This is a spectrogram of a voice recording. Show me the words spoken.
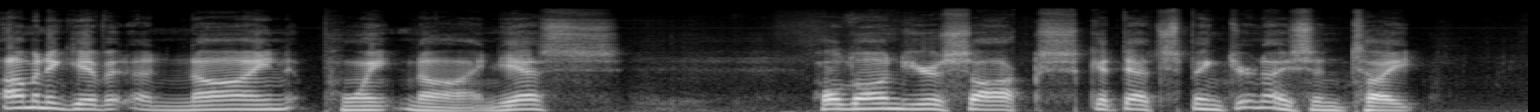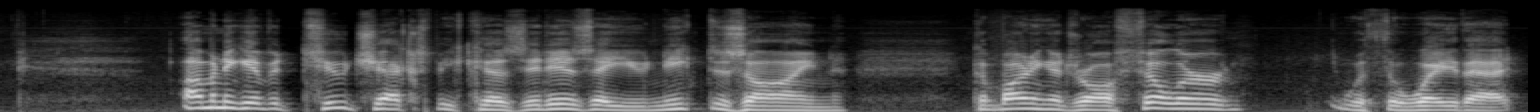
I'm going to give it a 9.9. Yes, hold on to your socks. Get that sphincter nice and tight. I'm going to give it two checks because it is a unique design, combining a draw filler with the way that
